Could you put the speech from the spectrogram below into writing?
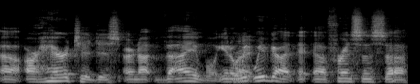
uh, our heritages are not valuable. You know, Right. we, we've got, uh, for instance, uh,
